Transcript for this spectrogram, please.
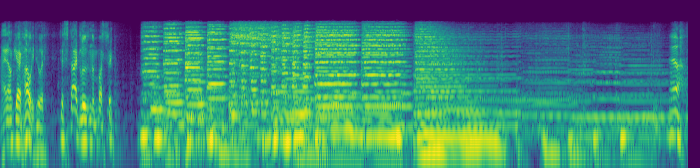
I don't care how we do it. Just start losing them, Buster. Yeah,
